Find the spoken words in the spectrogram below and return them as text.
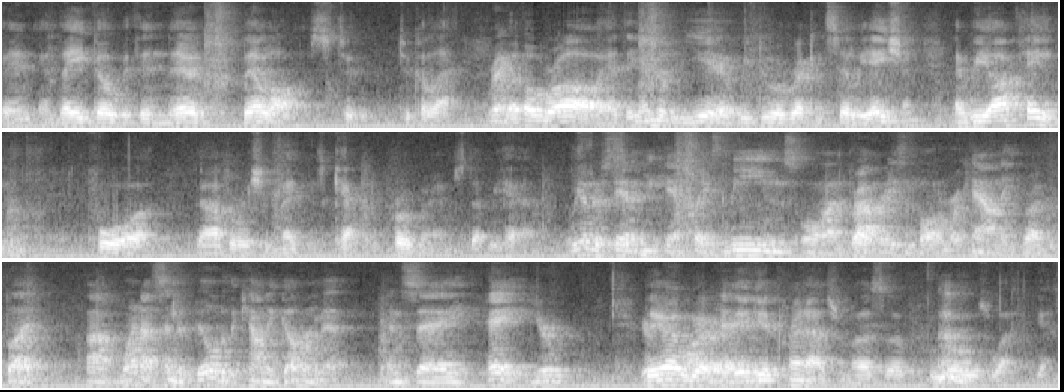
and, and they go within their, their laws to, to collect. Right. But overall, at the end of the year, we do a reconciliation, and we are paid for the operation, maintenance, capital programs that we have. We understand that you can't place liens on properties in Baltimore County. Right. But um, why not send a bill to the county government and say, hey, you're. you're- They are aware, okay. they get printouts from us of who owes what, yes.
